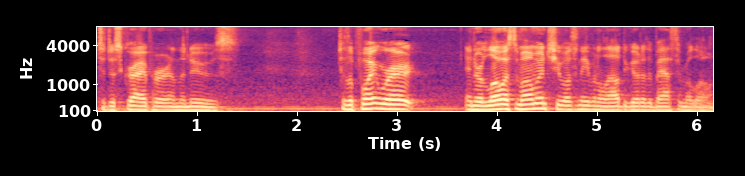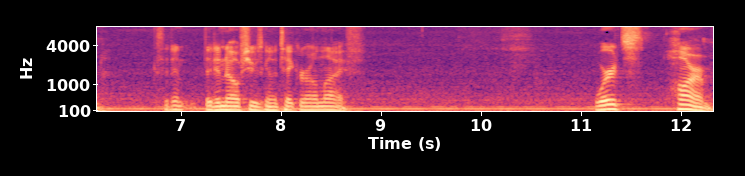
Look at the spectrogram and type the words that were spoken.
to describe her in the news. To the point where, in her lowest moment, she wasn't even allowed to go to the bathroom alone because they didn't, they didn't know if she was going to take her own life. Words harm.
